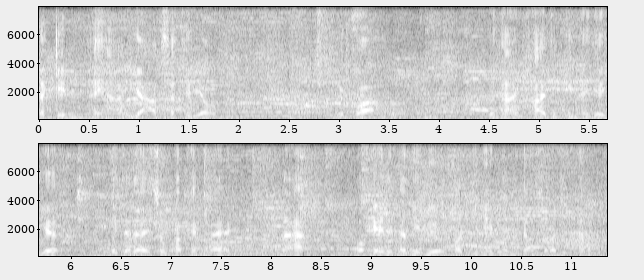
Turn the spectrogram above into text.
จะกินให้หายอยากสักทีเดียว ด้วยความเพิ่งหายคลายจะกินให้เยอะๆ เพื่อจะได้สุขภาพแข็งแรงนะฮะ โอเค เดี๋ยวจะรีวิวก่อนกินให้ดูนะครับ สวัสดีครับ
